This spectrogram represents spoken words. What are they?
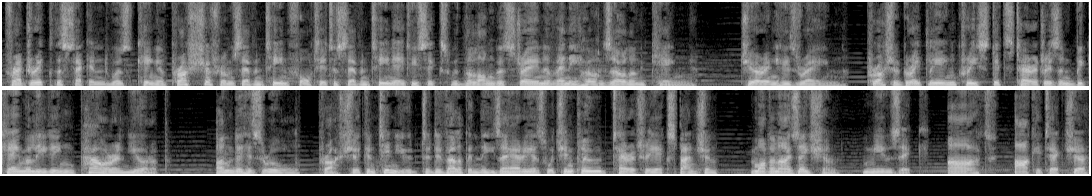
Frederick II was King of Prussia from 1740 to 1786 with the longest reign of any Hohenzollern king. During his reign, Prussia greatly increased its territories and became a leading power in Europe. Under his rule, Prussia continued to develop in these areas which include territory expansion, modernization, music, art, architecture,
